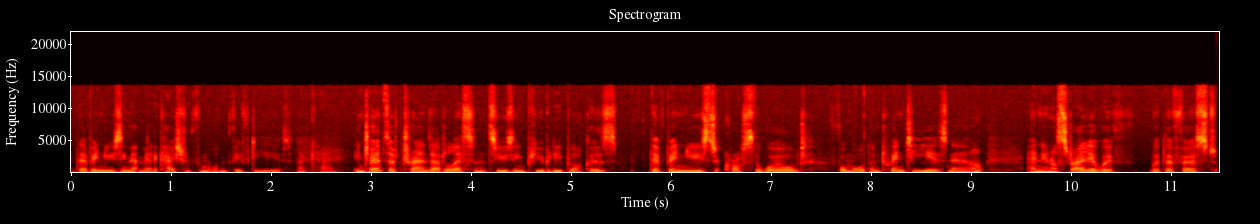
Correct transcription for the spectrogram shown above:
they've been using that medication for more than 50 years. Okay. In terms of trans adolescents using puberty blockers, they've been used across the world for more than 20 years now. And in Australia, we've with the first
